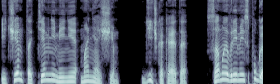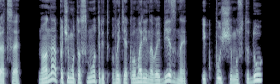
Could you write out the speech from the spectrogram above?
и чем-то, тем не менее, манящим. Дичь какая-то. Самое время испугаться, но она почему-то смотрит в эти аквамариновые бездны, и к пущему стыду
